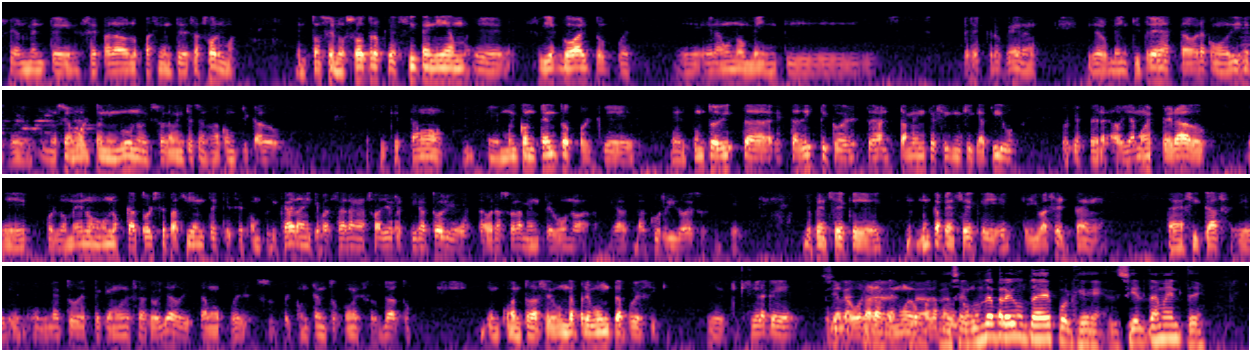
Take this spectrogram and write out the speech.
realmente separado a los pacientes de esa forma. Entonces los otros que sí tenían riesgo alto, pues eran unos 20 creo que eran, y de los 23 hasta ahora, como dije, pues no se ha muerto ninguno y solamente se nos ha complicado uno. Así que estamos eh, muy contentos porque desde el punto de vista estadístico esto es altamente significativo porque habíamos esperado eh, por lo menos unos 14 pacientes que se complicaran y que pasaran a fallo respiratorio y hasta ahora solamente uno ha, ocurrido eso. Así que yo pensé que, nunca pensé que, iba a ser tan tan eficaz el, el, método este que hemos desarrollado y estamos pues súper contentos con esos datos. Y en cuanto a la segunda pregunta, pues eh, quisiera que se elaborara de nuevo. La, para la segunda pregunta es porque ciertamente,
